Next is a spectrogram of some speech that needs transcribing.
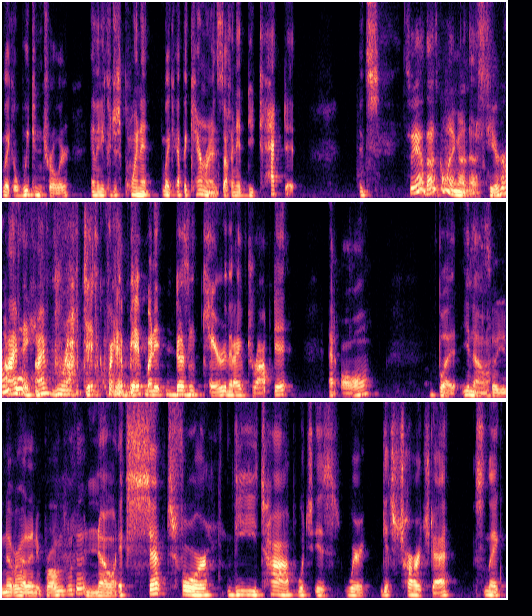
like a Wii controller and then you could just point it like at the camera and stuff and it detect it. It's so yeah, that's going on S tier. I've I've dropped it quite a bit, but it doesn't care that I've dropped it at all. But you know, so you never had any problems with it? no, except for the top, which is where it gets charged at. S- Like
